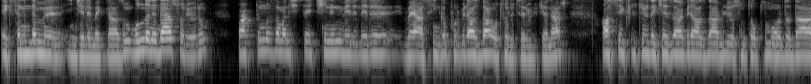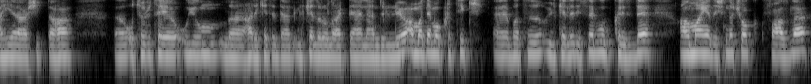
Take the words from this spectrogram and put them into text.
ekseninde mi incelemek lazım? Bunu da neden soruyorum? Baktığımız zaman işte Çin'in verileri veya Singapur biraz daha otoriter ülkeler. Asya kültürü de keza biraz daha biliyorsun toplum orada daha hiyerarşik, daha e, otoriteye uyumla hareket eden ülkeler olarak değerlendiriliyor. Ama demokratik e, batı ülkeleri ise bu krizde Almanya dışında çok fazla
